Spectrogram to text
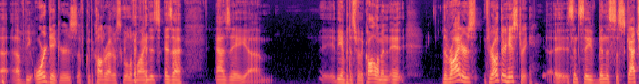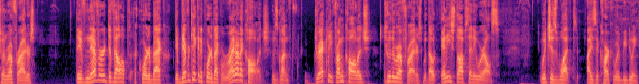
uh, of the Ore Diggers of the Colorado School of Mines as, as a as a um, the impetus for the column and it, the riders throughout their history uh, since they've been the Saskatchewan Rough Riders they've never developed a quarterback they've never taken a quarterback right out of college who's gone directly from college to the Rough Riders without any stops anywhere else which is what Isaac Harker would be doing.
